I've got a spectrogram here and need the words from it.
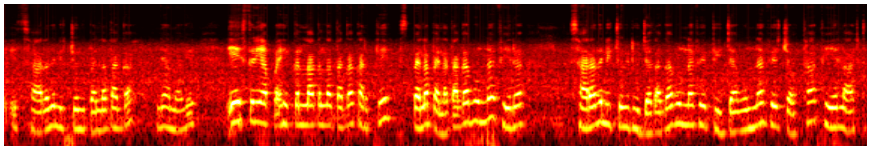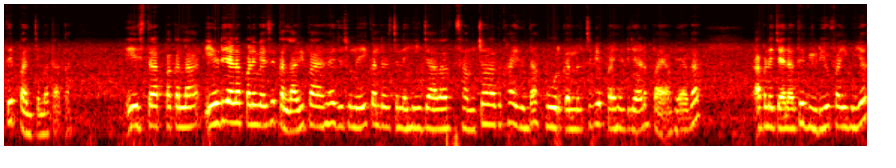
ਇਹ ਸਾਰਿਆਂ ਦੇ ਵਿੱਚੋਂ ਦੀ ਪਹਿਲਾ ਧਾਗਾ। ਲਿਆਵਾਂਗੇ। ਇਸ ਤਰ੍ਹਾਂ ਆਪਾਂ ਇਹ ਕੱਲਾ ਕੱਲਾ ਧਾਗਾ ਕਰਕੇ ਪਹਿਲਾਂ ਪਹਿਲਾ ਧਾਗਾ ਬੁਣਨਾ, ਫਿਰ ਸਾਰਿਆਂ ਦੇ ਵਿੱਚੋਂ ਦੀ ਦੂਜਾ ਧਾਗਾ ਬੁਣਨਾ, ਫਿਰ ਤੀਜਾ ਬੁਣਨਾ, ਫਿਰ ਚੌਥਾ, ਫਿਰ ਲਾਸਟ ਤੇ ਪੰਜਵਾਂ ਧਾਗਾ ਇਸ ਤਰ੍ਹਾਂ ਆਪਾਂ ਕੱਲਾ, ਇਹ ਡਿਜ਼ਾਈਨ ਆਪਾਂ ਨੇ ਵੈਸੇ ਕੱਲਾ ਵੀ ਪਾਇਆ ਹੋਇਆ ਜਿਸ ਨੂੰ ਇਹ ਕਲਰ 'ਚ ਨਹੀਂ ਜ਼ਿਆਦਾ ਸਮਝ ਆਉਂਦਾ ਦਿਖਾਈ ਦਿੰਦਾ, ਹੋਰ ਕਲਰ 'ਚ ਵੀ ਆਪਾਂ ਇਹ ਡਿਜ਼ਾਈਨ ਪਾਇਆ ਹੋਇਆ ਹੈਗਾ। ਆਪਣੇ ਚੈਨਲ ਤੇ ਵੀਡੀਓ ਪਾਈ ਹੋਈ ਆ,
